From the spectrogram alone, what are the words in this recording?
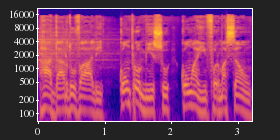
Radar do Vale. Compromisso com a informação.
